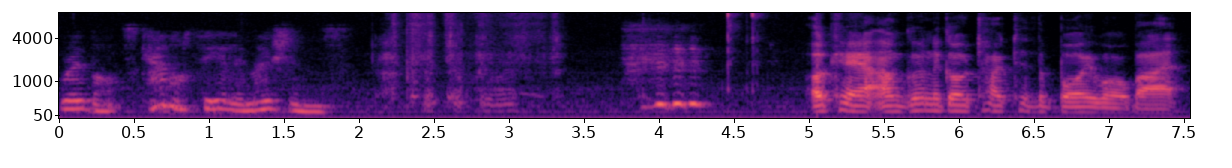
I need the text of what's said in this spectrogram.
Robots cannot feel emotions. Okay, I'm gonna go talk to the boy robot.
